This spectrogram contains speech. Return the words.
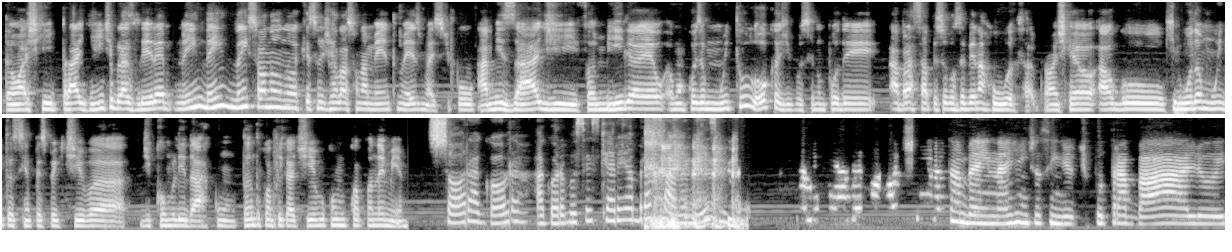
Então, acho que pra gente brasileira, é nem, nem, nem só na questão de relacionamento mesmo, mas, tipo, amizade, família é, é uma coisa muito louca de você não poder abraçar a pessoa que você vê na rua, sabe? Então, acho que é algo que muda muito, assim, a perspectiva de como lidar com tanto com o aplicativo como com a pandemia. Chora agora, agora vocês querem abraçar, não é mesmo? também tem a ver com a rotina também, né, gente? Assim, de tipo trabalho e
